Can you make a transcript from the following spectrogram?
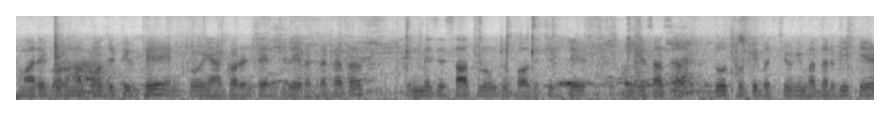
हमारे कोरोना पॉजिटिव थे। इनको यहाँ क्वारंटाइन के लिए रख रखा था। इनमें से सात लोग जो पॉजिटिव थे उनके साथ साथ दो छोटी बच्चियों की मदर भी केयर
